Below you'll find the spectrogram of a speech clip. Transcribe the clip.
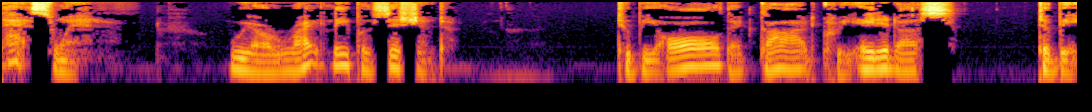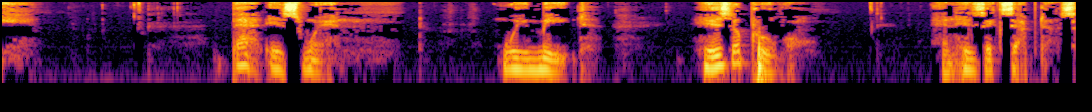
That's when we are rightly positioned to be all that God created us to be that is when we meet His approval and His acceptance.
